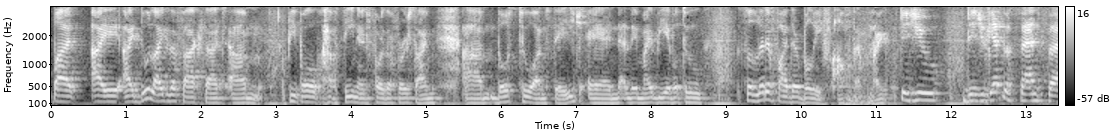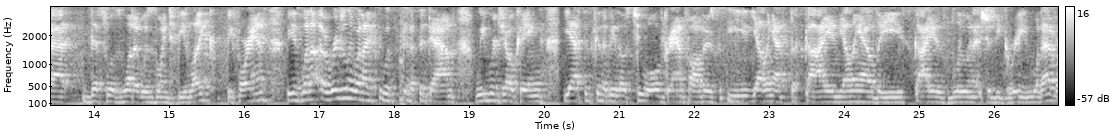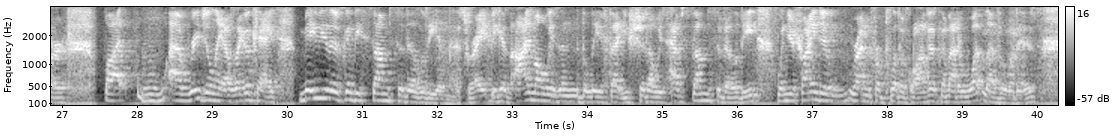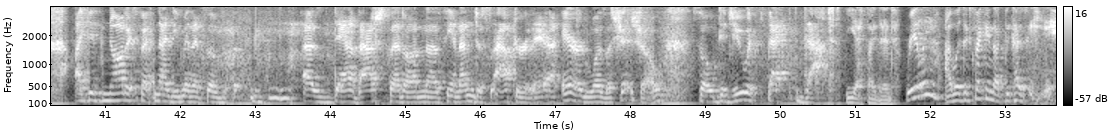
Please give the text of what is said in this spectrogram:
But I I do like the fact that um, people have seen it for the first time. Um, um, those two on stage, and they might be able to solidify their belief of them. Right? Did you did you get the sense that this was what it was going to be like beforehand? Because when originally when I was going to sit down, we were joking. Yes, it's going to be those two old grandfathers yelling at the sky and yelling how the sky is blue and it should be green, whatever. But originally, I was like, okay, maybe there's going to be some civility in this, right? Because I'm always in the belief that you should always have some civility when you're trying to run for political office, no matter what level it is. I did not expect 90 minutes of, as Dana Bash said on uh, CNN just after it aired, was a shit show. So, did you expect that? Yes, I did. Really? I was expecting that because he,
